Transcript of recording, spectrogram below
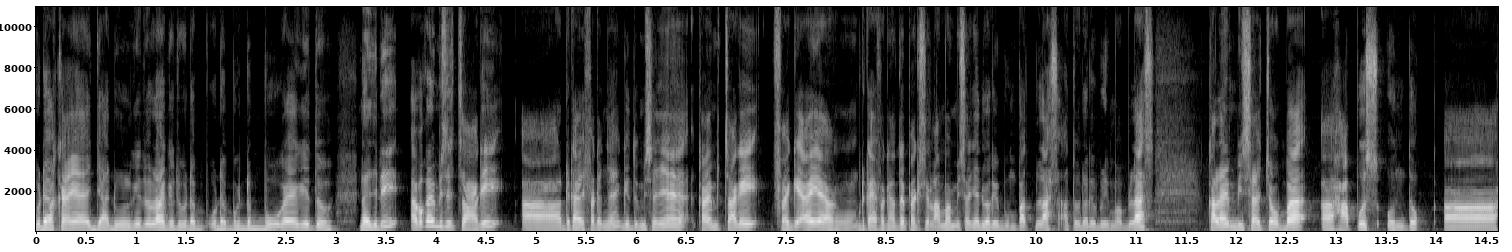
udah kayak jadul gitu lah gitu udah udah berdebu kayak gitu. Nah jadi apa kalian bisa cari uh, drivernya gitu misalnya kalian cari VGA yang drivernya itu versi lama misalnya 2014 atau 2015 kalian bisa coba uh, hapus untuk uh,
